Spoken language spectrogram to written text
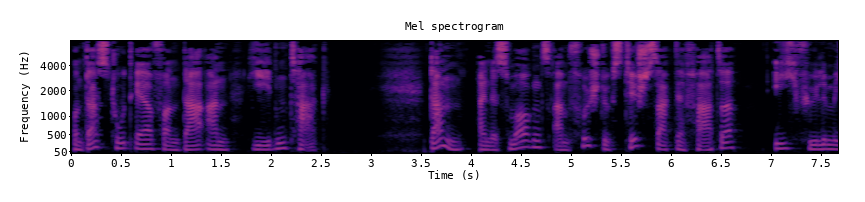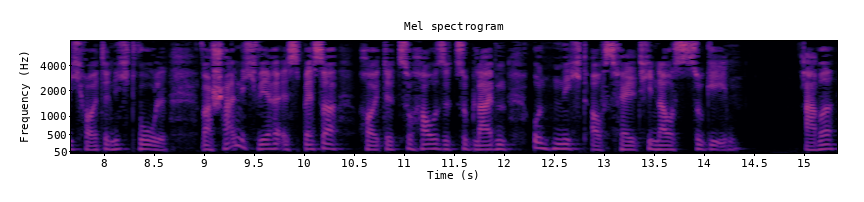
Und das tut er von da an jeden Tag. Dann, eines Morgens am Frühstückstisch, sagt der Vater, ich fühle mich heute nicht wohl. Wahrscheinlich wäre es besser, heute zu Hause zu bleiben und nicht aufs Feld hinauszugehen. Aber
